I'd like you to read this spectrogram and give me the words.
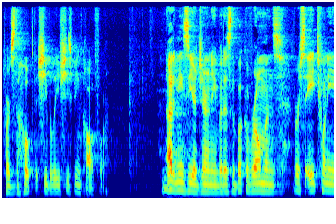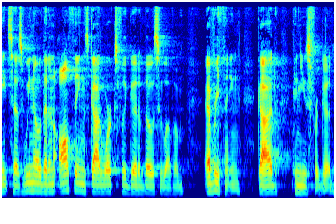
towards the hope that she believes she's being called for. Not an easier journey, but as the book of Romans, verse 828 says, we know that in all things God works for the good of those who love him. Everything God can use for good.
